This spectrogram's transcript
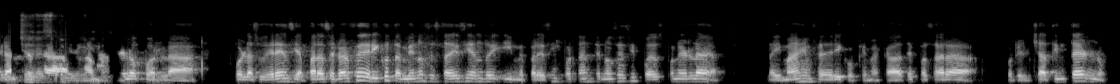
Gracias, gracias a, a, Marcelo por la, por la sugerencia. Para cerrar, Federico también nos está diciendo, y me parece importante, no sé si puedes poner la, la imagen, Federico, que me acabas de pasar a, por el chat interno.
